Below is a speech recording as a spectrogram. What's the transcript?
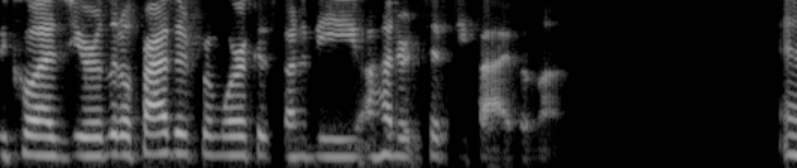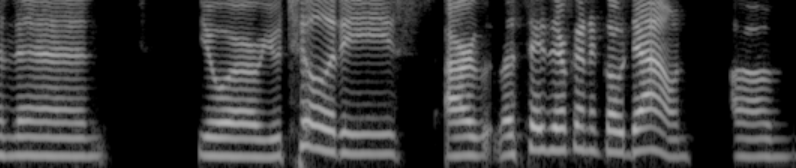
because you're a little farther from work, is going to be 155 a month. And then your utilities are, let's say they're going to go down. Um,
